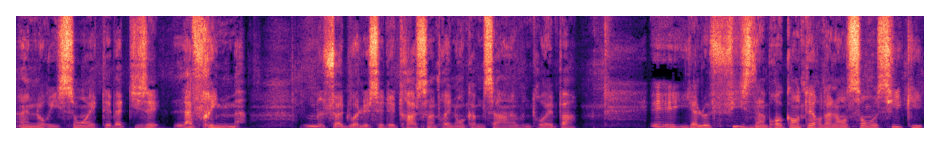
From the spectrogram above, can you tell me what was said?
un nourrisson a été baptisé Lafrime. Ça doit laisser des traces, un prénom comme ça, hein, vous ne trouvez pas? Et il y a le fils d'un brocanteur d'Alençon aussi qui,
